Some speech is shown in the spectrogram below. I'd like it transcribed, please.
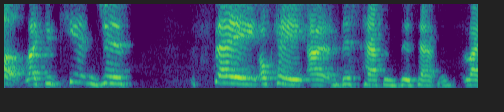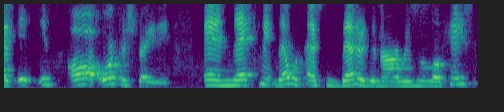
up. Like you can't just say, okay, I, this happens, this happens. Like it, it's all orchestrated, and that came, that was actually better than our original location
